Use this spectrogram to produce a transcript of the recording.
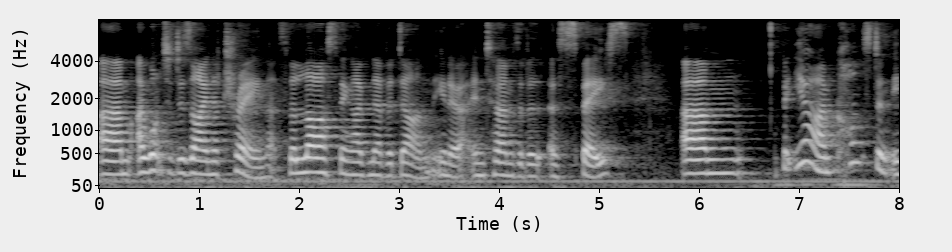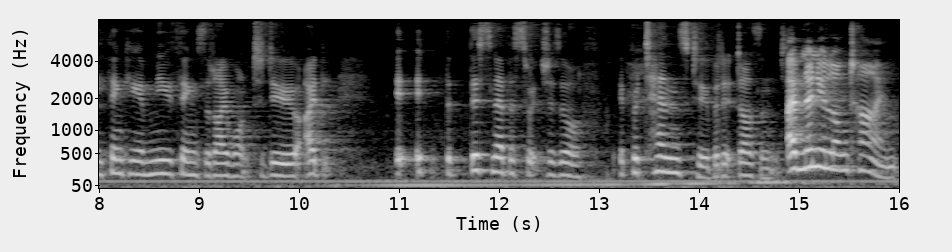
Um, I want to design a train. That's the last thing I've never done, you know, in terms of a, a space. Um, but yeah, I'm constantly thinking of new things that I want to do. I, it, it, the, this never switches off. It pretends to, but it doesn't. I've known you a long time.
